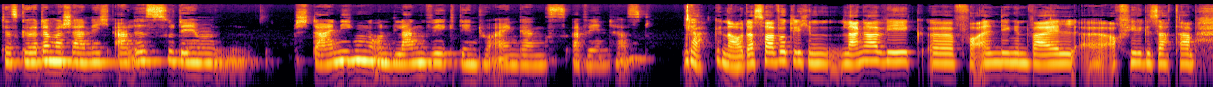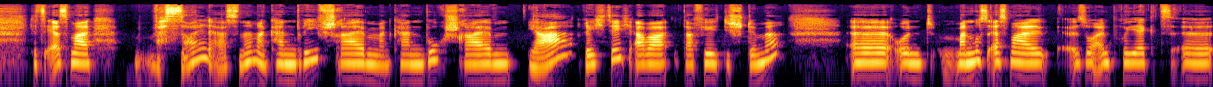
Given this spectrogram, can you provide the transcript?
Das gehört dann wahrscheinlich alles zu dem steinigen und langen Weg, den du eingangs erwähnt hast. Ja, genau. Das war wirklich ein langer Weg, äh, vor allen Dingen, weil äh, auch viele gesagt haben, jetzt erstmal, was soll das? Ne? Man kann einen Brief schreiben, man kann ein Buch schreiben. Ja, richtig, aber da fehlt die Stimme. Äh, und man muss erstmal äh, so ein Projekt, äh,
